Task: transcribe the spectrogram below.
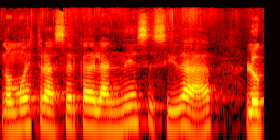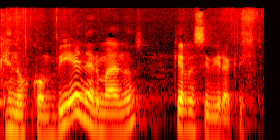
nos muestra acerca de la necesidad, lo que nos conviene, hermanos, que recibir a Cristo.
